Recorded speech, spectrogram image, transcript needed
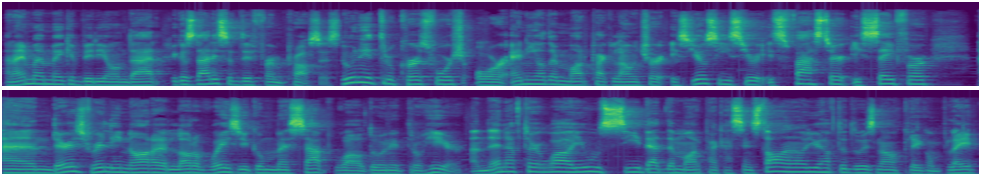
and I might make a video on that because that is a different process. Doing it through CurseForge or any other mod pack launcher is just easier, it's faster, it's safer, and there's really not a lot of ways you can mess up while doing it through here. And then after a while, you will see that the mod pack has installed and all you have to do is now click on play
